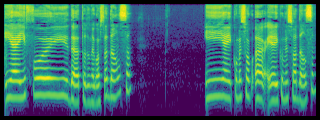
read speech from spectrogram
E aí foi da, todo o negócio da dança. E aí começou, uh, e aí começou a dança.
